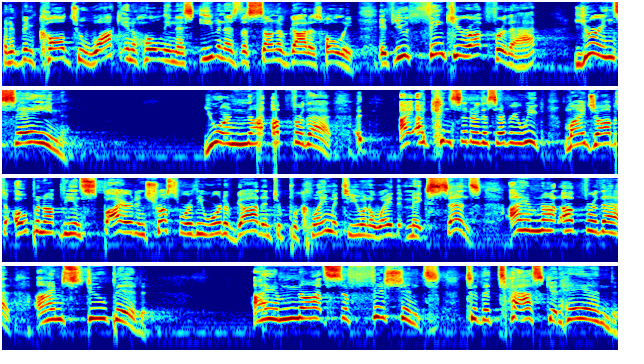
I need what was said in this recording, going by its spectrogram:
and have been called to walk in holiness even as the Son of God is holy. If you think you're up for that, you're insane. You are not up for that. I, I, consider this every week. My job is to open up the inspired and trustworthy Word of God and to proclaim it to you in a way that makes sense. I am not up for that. I'm stupid. I am not sufficient to the task at hand.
